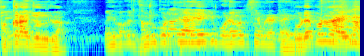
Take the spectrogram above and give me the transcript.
अकरा जूनला. हे फक्त जून पुढचे आहे की पुढे पण सेम डेट राहील पुढे पण राहील ना?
